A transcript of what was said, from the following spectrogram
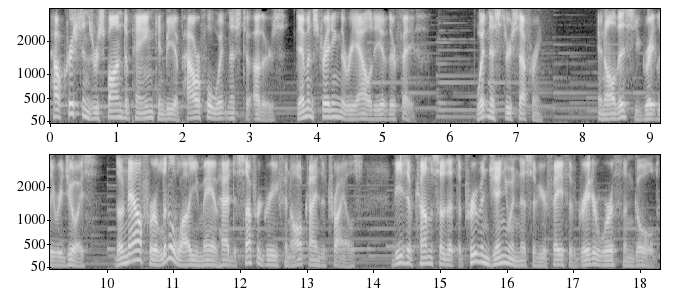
How Christians respond to pain can be a powerful witness to others, demonstrating the reality of their faith. Witness through suffering. In all this you greatly rejoice, though now for a little while you may have had to suffer grief in all kinds of trials. These have come so that the proven genuineness of your faith of greater worth than gold,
